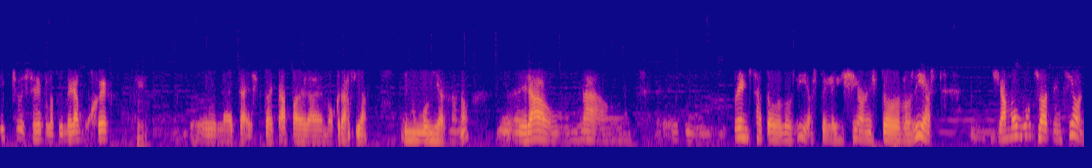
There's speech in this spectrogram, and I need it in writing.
hecho de ser la primera mujer de la, esta etapa de la democracia en un gobierno, ¿no? Era una eh, prensa todos los días, televisiones todos los días. Llamó mucho la atención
